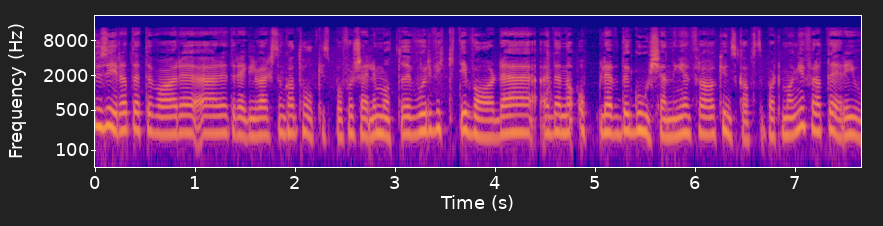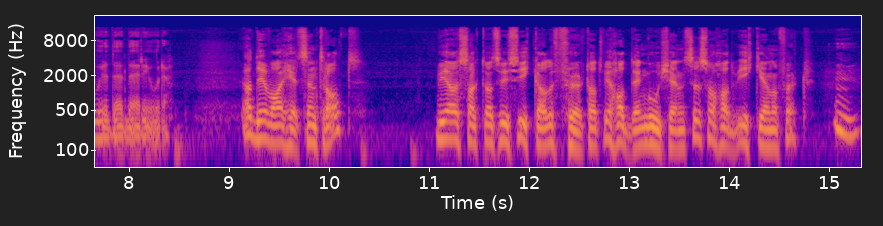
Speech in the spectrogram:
Du sier at dette var, er et regelverk som kan tolkes på forskjellige måter. Hvor viktig var det denne opplevde godkjenningen fra Kunnskapsdepartementet for at dere gjorde det dere gjorde? Ja, Det var helt sentralt. Vi har sagt at Hvis vi ikke hadde følt at vi hadde en godkjennelse, så hadde vi ikke gjennomført. Mm.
